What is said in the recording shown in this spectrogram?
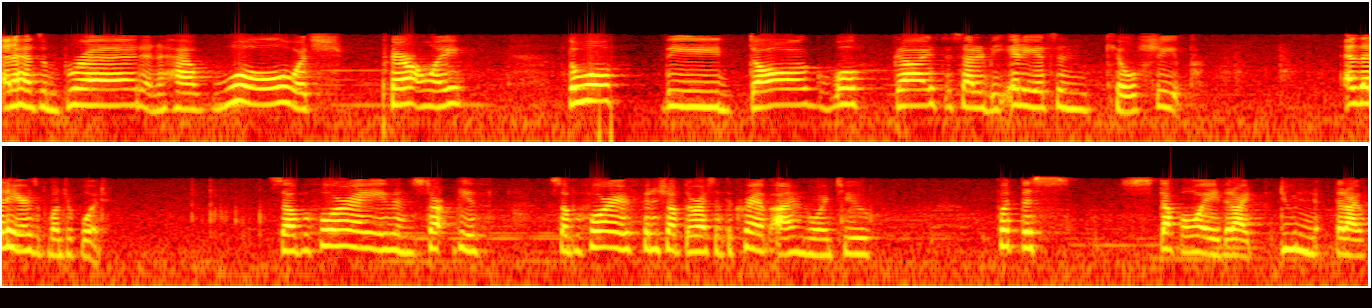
And I had some bread, and I have wool, which apparently the wolf, the dog wolf guys decided to be idiots and kill sheep. And then here's a bunch of wood. So before I even start the, so before I finish up the rest of the crib, I'm going to put this stuff away that I do that I,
